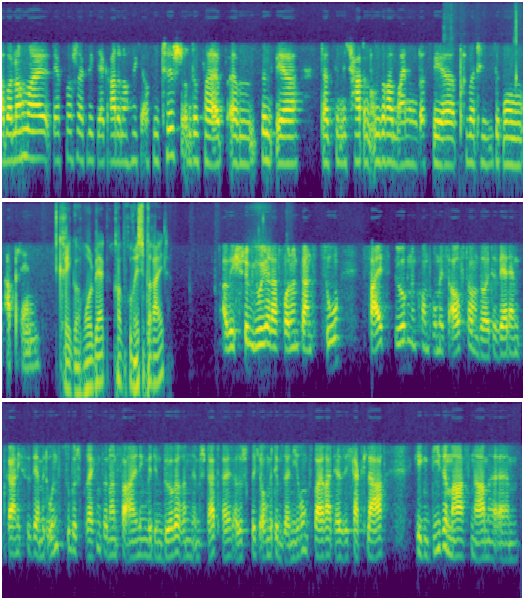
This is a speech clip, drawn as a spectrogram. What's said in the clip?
Aber nochmal, der Vorschlag liegt ja gerade noch nicht auf dem Tisch und deshalb ähm, sind wir da ziemlich hart in unserer Meinung, dass wir Privatisierung ablehnen. Gregor Mohlberg, kompromissbereit? Also ich stimme Julia da voll und ganz zu falls irgendein Kompromiss auftauchen sollte, wäre dann gar nicht so sehr mit uns zu besprechen, sondern vor allen Dingen mit den Bürgerinnen im Stadtteil, also sprich auch mit dem Sanierungsbeirat, der sich ja klar gegen diese Maßnahme ähm,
